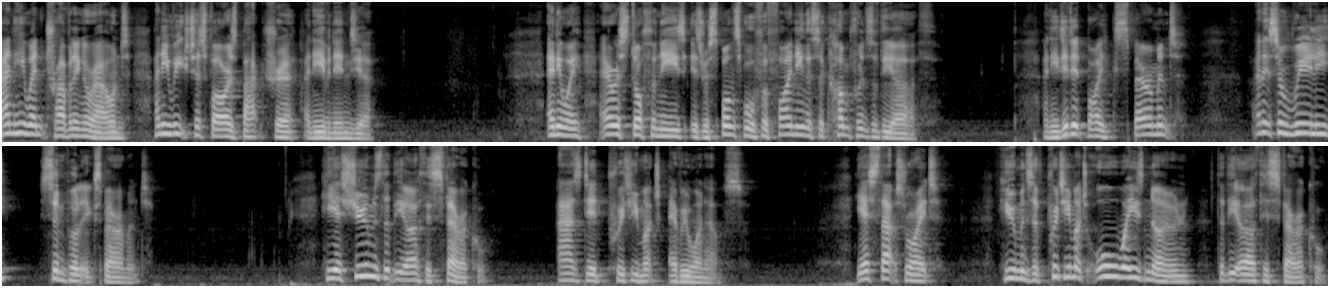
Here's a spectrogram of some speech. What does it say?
and he went travelling around, and he reached as far as Bactria and even India. Anyway, Eratosthenes is responsible for finding the circumference of the Earth. And he did it by experiment, and it's a really simple experiment. He assumes that the Earth is spherical, as did pretty much everyone else. Yes, that's right. Humans have pretty much always known that the Earth is spherical.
